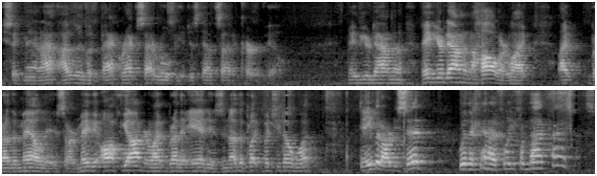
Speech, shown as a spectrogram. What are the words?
You say, man, I, I live in back Rack-Cyrovia, just outside of Kerrville. Maybe you're down a, maybe you're down in a holler like like Brother Mel is, or maybe off yonder like Brother Ed is, another place. But you know what? David already said, Whither can I flee from thy presence?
